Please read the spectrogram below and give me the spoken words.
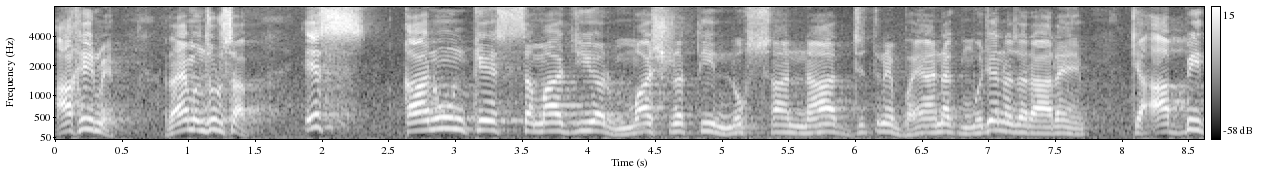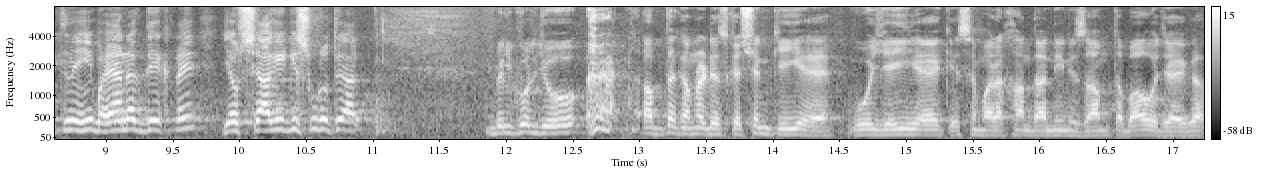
آخر میں، رائے منظور صاحب، اس قانون کے سماجی اور معاشرتی نقصانات جتنے بھیانک مجھے نظر آ رہے ہیں، کیا آپ بھی اتنے ہی بھیانک دیکھ رہے ہیں یا اس سے آگے کی صورتحال؟ بالکل، جو اب تک ہم نے ڈسکشن کی ہے، وہ یہی ہے کہ اس سے ہمارا خاندانی نظام تباہ ہو جائے گا۔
